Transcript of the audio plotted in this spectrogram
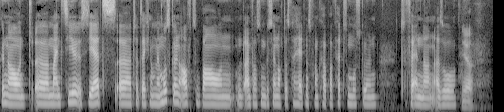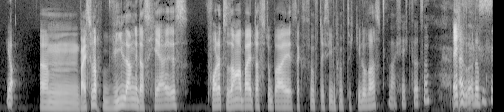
Genau, und äh, mein Ziel ist jetzt äh, tatsächlich noch mehr Muskeln aufzubauen und einfach so ein bisschen noch das Verhältnis von Körperfett zu Muskeln zu verändern. Also ja. ja. Ähm, weißt du noch, wie lange das her ist vor der Zusammenarbeit, dass du bei 56, 57 Kilo warst? War ich vielleicht 14. Echt? Also das ist,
